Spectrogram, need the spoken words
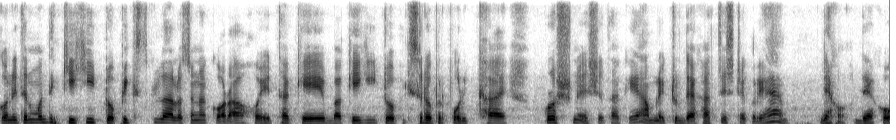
গণিতের মধ্যে কী কী টপিকসগুলো আলোচনা করা হয়ে থাকে বা কী কী টপিক্সের ওপর পরীক্ষায় প্রশ্ন এসে থাকে, আমরা একটু দেখার চেষ্টা করি হ্যাঁ? দেখো দেখো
